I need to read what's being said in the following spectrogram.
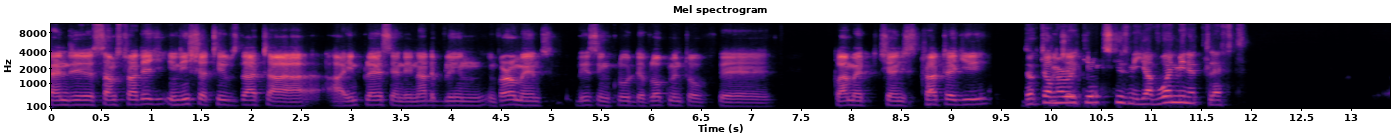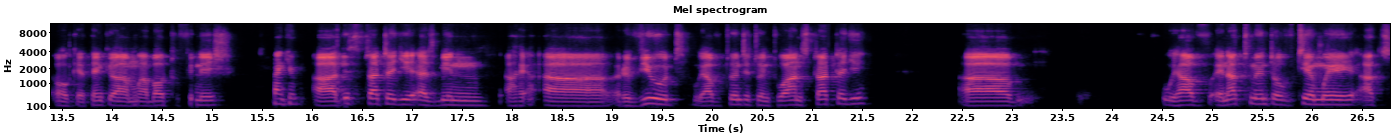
and uh, some strategic initiatives that are, are, in place and enabling environment. These include development of the climate change strategy. Dr. Mariki, excuse me, you have one minute left. Okay, thank you. I'm about to finish. Thank you. Uh, this strategy has been uh, uh reviewed. We have 2021 strategy. Um, we have enactment of TMA Act,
